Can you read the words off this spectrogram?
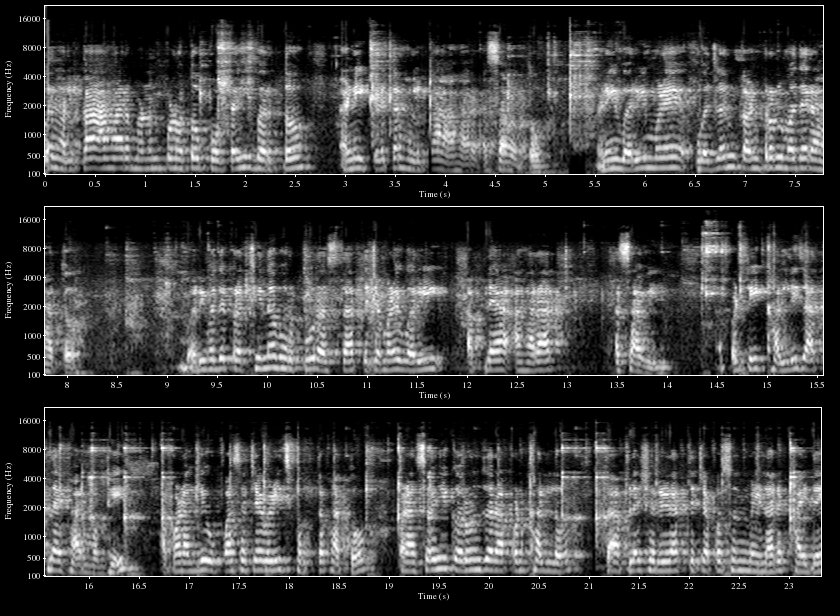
तर हलका आहार म्हणून पण होतो पोटही भरतं आणि इकडे तर हलका आहार असा होतो. आणि वरीमुळे वजन कंट्रोलमध्ये राहतं. वरीमध्ये प्रथिनं भरपूर असतात त्याच्यामुळे वरी आपल्या आहारात असावी. पण ती खाल्ली जात नाही फार मोठी. आपण अगदी उपासाच्या वेळीच फक्त खातो. पण असंही करून जर आपण खाल्लं तर आपल्या शरीरात त्याच्यापासून मिळणारे फायदे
